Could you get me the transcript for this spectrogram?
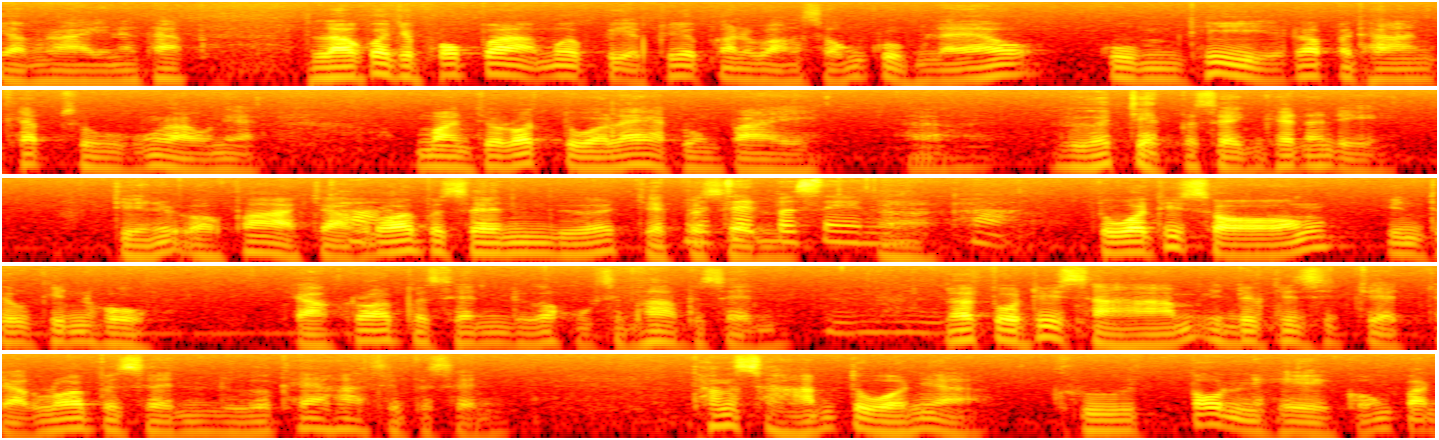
อย่างไรนะครับ เราก็จะพบว่าเมื่อเปรียบเทียบกันระหว่าง 2 กลุ่มแล้ว กลุ่มที่รับประทานแคปซูลของเราเนี่ยมันจะลดตัวแรกลงไปอ่าเหลือ 7%แค่นั้นเอง TNF alpha จากค่ะ100%เหลือ7%เหลือเจ็ดเปอร์เซ็นต์อ่าค่ะตัวที่ 2 interleukin 6 จาก 100%เหลือ 65%แล้วตัวที่ 3 interleukin 17 จาก 100%เหลือแค่ 50%ทั้ง 3 ตัวเนี่ยคือต้นเหตุของปัญ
